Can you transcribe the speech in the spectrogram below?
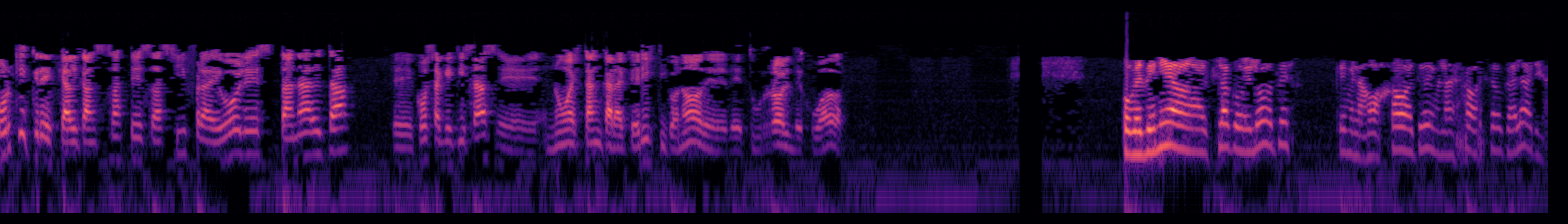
¿Por qué crees que alcanzaste esa cifra de goles tan alta, eh, cosa que quizás no es tan característico ¿no? De, tu rol de jugador? Porque tenía el flaco de lotes que me las bajaba todo y me las dejaba cerca del área.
